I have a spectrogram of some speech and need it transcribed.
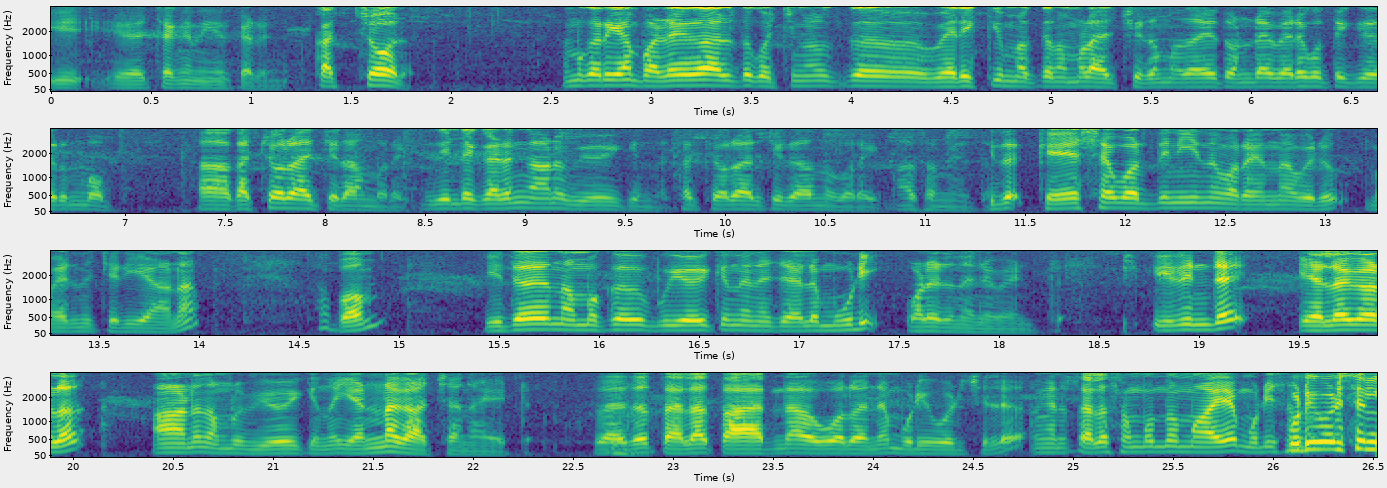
ഈ ഏ, ചെങ്ങനീർ കിഴങ്ങ്. കച്ചോലം. നമുക്കറിയാം പഴയ കാലത്ത് കൊച്ചുങ്ങൾക്ക് വരയ്ക്കുമൊക്കെ നമ്മൾ അരച്ചിടും. അതായത് തൊണ്ട വിര കുത്തി കയറുമ്പം കച്ചോല അരച്ചിടാൻ പറയും. ഇതിന്റെ കിഴങ്ങാണ് ഉപയോഗിക്കുന്നത്. കച്ചോല അരച്ചിടുക എന്ന് പറയും ആ സമയത്ത്. ഇത് കേശവർദ്ധിനി എന്ന് പറയുന്ന ഒരു മരുന്ന് ചെടിയാണ്. അപ്പം ഇത് നമുക്ക് ഉപയോഗിക്കുന്നതെന്ന് വെച്ചാൽ മുടി വളരുന്നതിന് വേണ്ടിയിട്ട്. ഇതിന്റെ ഇലകൾ ആണ് നമ്മൾ ഉപയോഗിക്കുന്നത് എണ്ണ കാച്ചാനായിട്ട്. അതായത് തല താരന അതുപോലെ തന്നെ മുടി ഒഴിച്ചിൽ അങ്ങനെ തല സംബന്ധമായ മുടി മുടി ഒഴിച്ചിൽ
